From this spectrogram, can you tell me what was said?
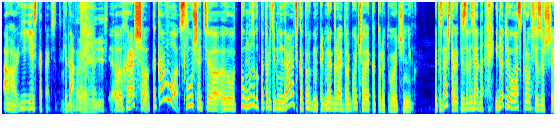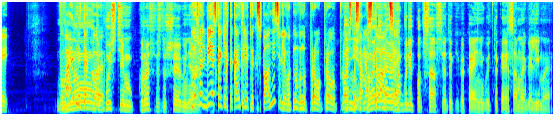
Ага, есть такая все-таки, да. Наверное, есть. Э, Хорошо. Каково слушать ту музыку, которая тебе не нравится, которую, например, играет другой человек, который твой ученик? Это знаешь, это из разряда «идет ли у вас кровь из ушей»? Бывает ли ну, такое? допустим, кровь из души у меня... Может быть, без каких-то конкретных исполнителей, вот, ну, ну про, про, Да просто нет, сама ну это, ситуация. наверное, будет попса все-таки какая-нибудь такая самая галимая.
